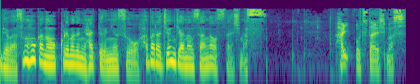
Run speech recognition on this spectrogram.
では、その他のこれまでに入っているニュースを、羽原淳二アナウンサーがお伝えします。はい、お伝えします。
